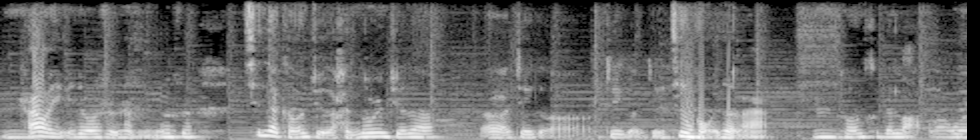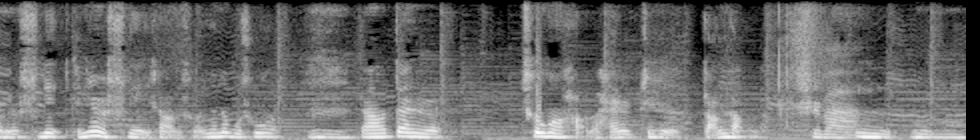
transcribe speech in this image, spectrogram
嗯还有一个就是什么，就是现在可能觉得很多人觉得，呃，这个这个这个进口维特拉嗯可能特别老了，或者是十年肯定是十年以上的车，因为它不出了。嗯，然后但是车况好的还是真是杠杠的。是吧？嗯嗯，嗯，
